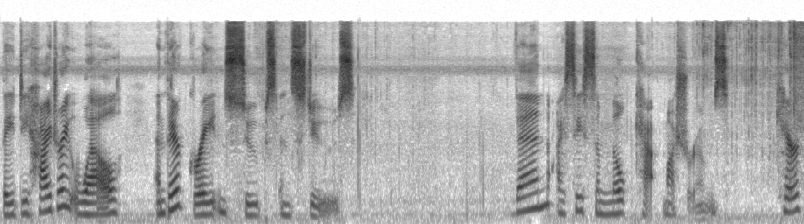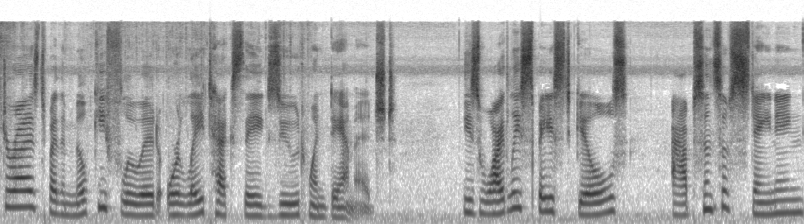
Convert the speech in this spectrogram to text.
They dehydrate well, and they're great in soups and stews. Then I see some milk cap mushrooms, characterized by the milky fluid or latex they exude when damaged. These widely spaced gills, absence of staining,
